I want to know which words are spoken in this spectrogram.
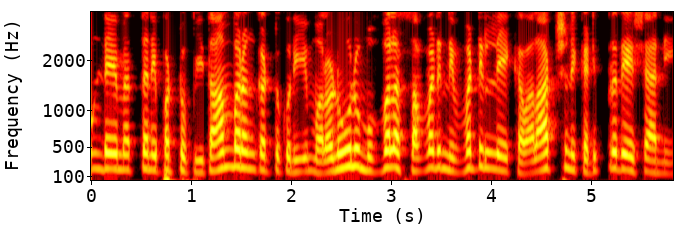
ఉండే మెత్తని పట్టు పీతాంబరం కట్టుకుని మొలనూలు మువ్వల సవ్వడి నివ్వటిల్లే కవలాక్షుని కటి ప్రదేశాన్ని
